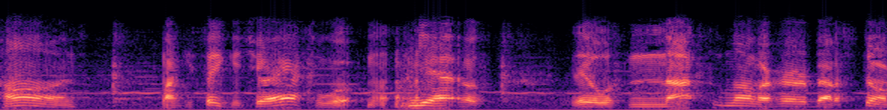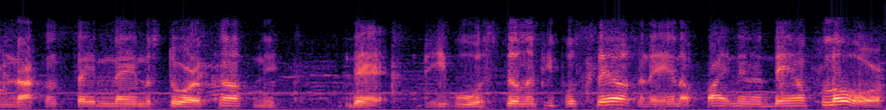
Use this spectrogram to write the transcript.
Cons, like you say, get your ass whooped. Yeah. 'Cause There was not too long I heard about a store. I'm not gonna say the name of the store or company that people were stealing people's sales and they end up fighting in the damn floor.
